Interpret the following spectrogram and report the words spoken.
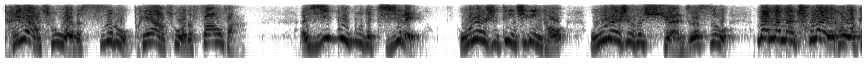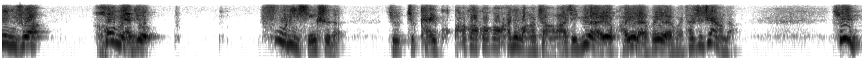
培养出我的思路，培养出我的方法，啊，一步步的积累，无论是定期定投，无论是和选择思路，慢慢慢出来以后，我跟你说，后面就复利形式的，就就开始夸夸夸夸就往上涨了，而且越来越快，越来越快，越来越快，它是这样的。所以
